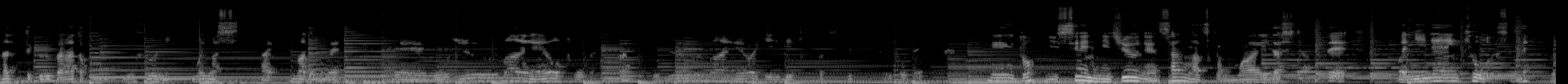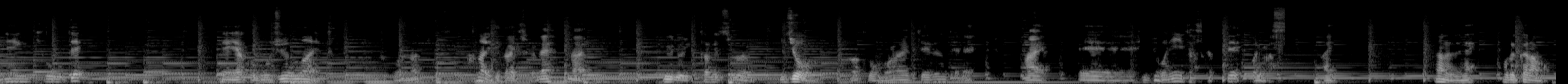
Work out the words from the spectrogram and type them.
なってくるかなというふうに思います。はい。今でもね、えー、50万円を到達した。50万円はギリギリ到達してということで、えーと、2020年3月からもらい出したので、まあ、2年強ですよね。2年強で、ね、約50万円というところになってます。かなりでかいですよね。はい。給料1ヶ月分以上の額をもらえているんでね、はい、えー、非常に助かっております。はい。なのでね、これからも、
